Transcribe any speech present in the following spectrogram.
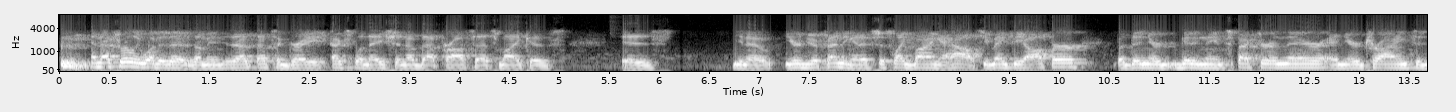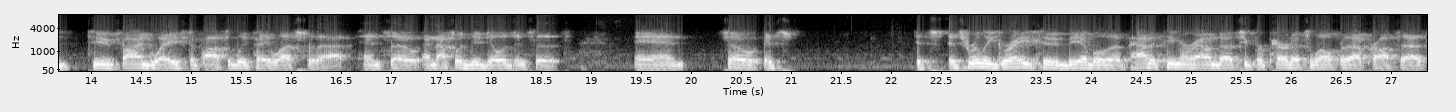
and that's really what it is. I mean, that that's a great explanation of that process, Mike. Is is you know, you're defending it. It's just like buying a house. You make the offer, but then you're getting the inspector in there and you're trying to, to find ways to possibly pay less for that. And so, and that's what due diligence is. And so it's, it's, it's really great to be able to have had a team around us who prepared us well for that process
